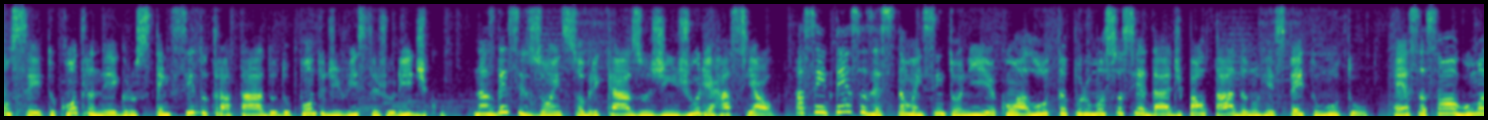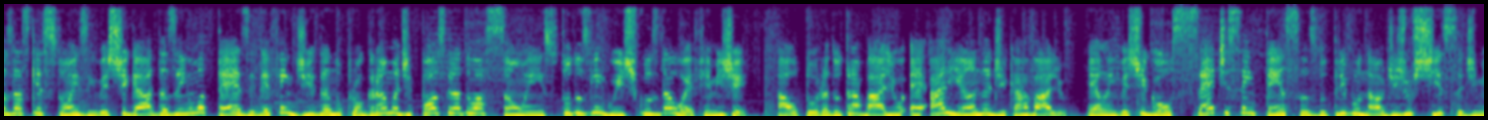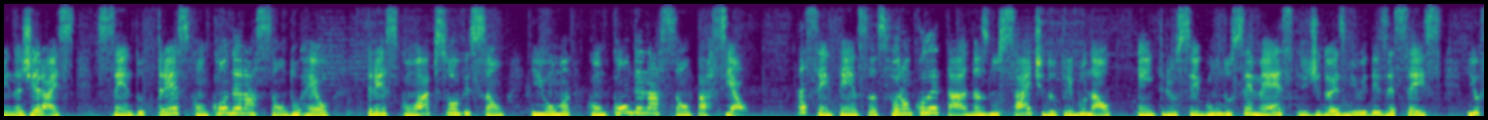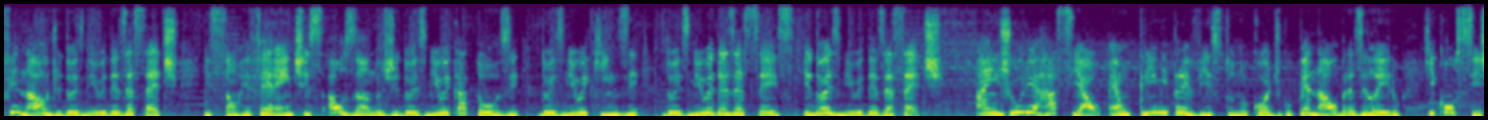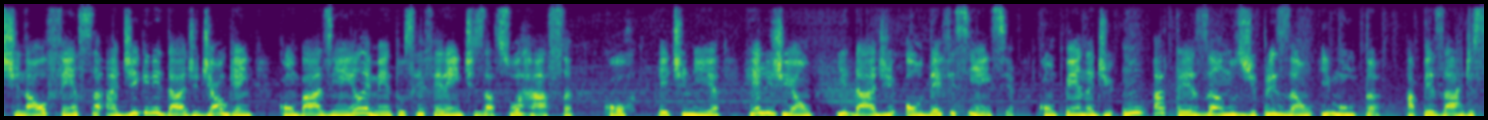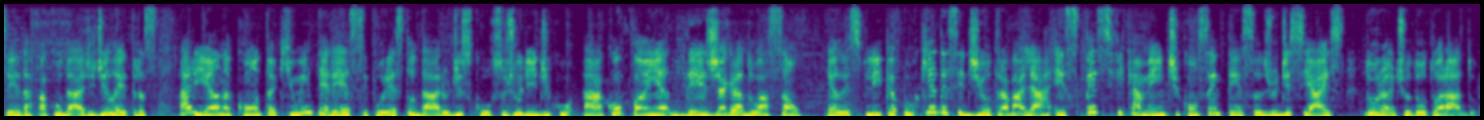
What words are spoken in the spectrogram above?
Preconceito contra negros tem sido tratado do ponto de vista jurídico? Nas decisões sobre casos de injúria racial, as sentenças estão em sintonia com a luta por uma sociedade pautada no respeito mútuo? Essas são algumas das questões investigadas em uma tese defendida no programa de pós-graduação em Estudos Linguísticos da UFMG. A autora do trabalho é Ariana de Carvalho. Ela investigou sete sentenças do Tribunal de Justiça de Minas Gerais, sendo três com condenação do réu, três com absolvição e uma com condenação parcial. As sentenças foram coletadas no site do tribunal entre o segundo semestre de 2016 e o final de 2017 e são referentes aos anos de 2014, 2015, 2016 e 2017. A injúria racial é um crime previsto no Código Penal brasileiro que consiste na ofensa à dignidade de alguém com base em elementos referentes à sua raça, cor, etnia, religião, idade ou deficiência, com pena de 1 a 3 anos de prisão e multa. Apesar de ser da Faculdade de Letras, Ariana conta que o interesse por estudar o discurso jurídico a acompanha desde a graduação. Ela explica por que decidiu trabalhar especificamente com sentenças judiciais durante o doutorado.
